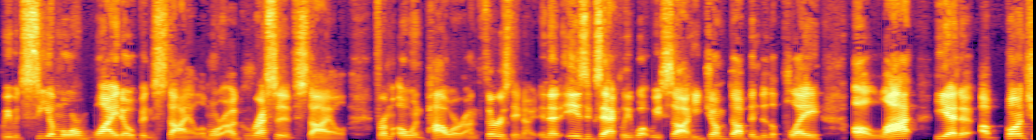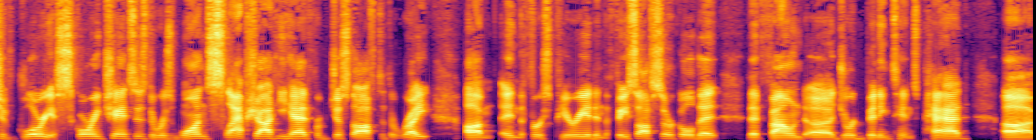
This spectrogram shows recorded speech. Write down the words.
we would see a more wide open style, a more aggressive style from Owen Power on Thursday night. And that is exactly what we saw. He jumped up into the play a lot. He had a, a bunch of glorious scoring chances. There was one slap shot he had from just off to the right um, in the first period in the faceoff circle that that found uh, Jordan Binnington's pad. Uh,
